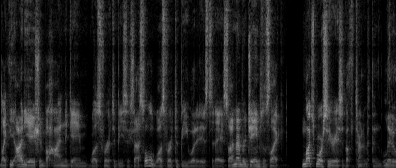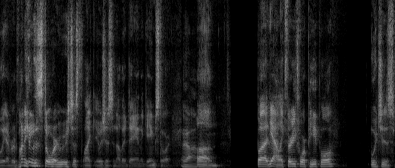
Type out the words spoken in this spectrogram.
like the ideation behind the game was for it to be successful and was for it to be what it is today. So I remember James was like much more serious about the tournament than literally everybody in the store who was just like it was just another day in the game store. yeah Um, but yeah, like 34 people, which is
